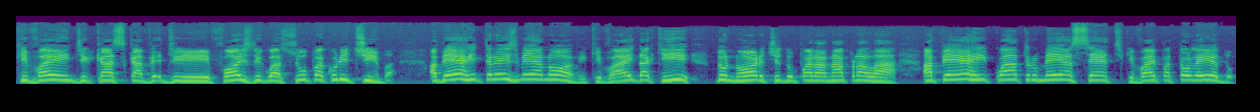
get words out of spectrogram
que vai de, Cascavel, de Foz do Iguaçu para Curitiba a BR-369, que vai daqui do norte do Paraná para lá, a PR-467, que vai para Toledo,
